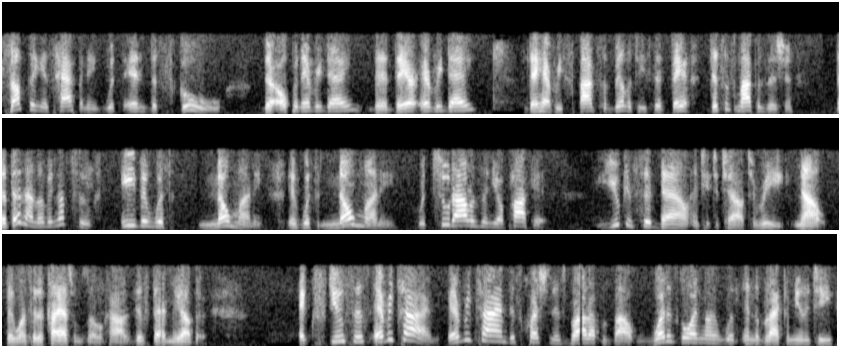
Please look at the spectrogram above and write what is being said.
Something is happening within the school. They're open every day. They're there every day. They have responsibilities that they this is my position that they're not living up to even with no money. If with no mm-hmm. money, with two dollars in your pocket, you can sit down and teach a child to read. Now, they want to the classroom's overcrowded, this, that, and the other. Excuses every time. Every time this question is brought up about what is going on within the black community,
